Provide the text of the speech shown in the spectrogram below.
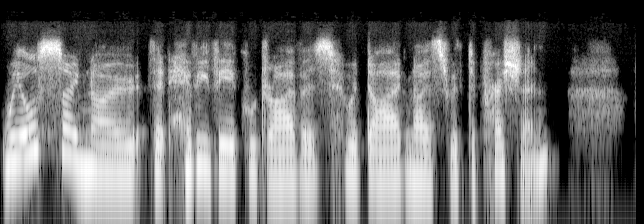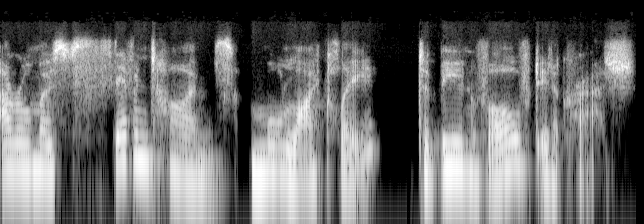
We also know that heavy vehicle drivers who are diagnosed with depression are almost seven times more likely to be involved in a crash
